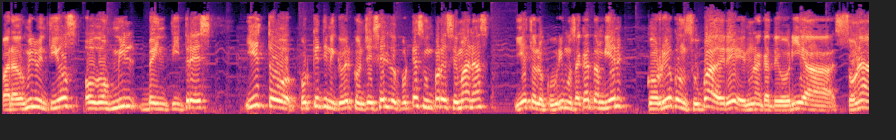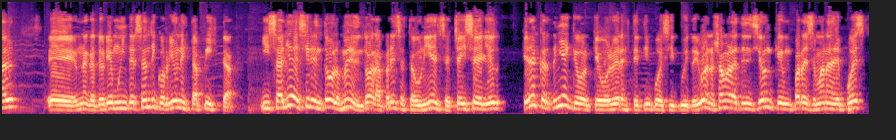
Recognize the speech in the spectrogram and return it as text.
para 2022 o 2023. Y esto, ¿por qué tiene que ver con Chase Elliott? Porque hace un par de semanas, y esto lo cubrimos acá también, corrió con su padre en una categoría zonal, eh, una categoría muy interesante, y corrió en esta pista. Y salió a decir en todos los medios, en toda la prensa estadounidense, Chase Elliott, que NASCAR tenía que, volver a este tipo de circuito. Y bueno, llama la atención que un par de semanas después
